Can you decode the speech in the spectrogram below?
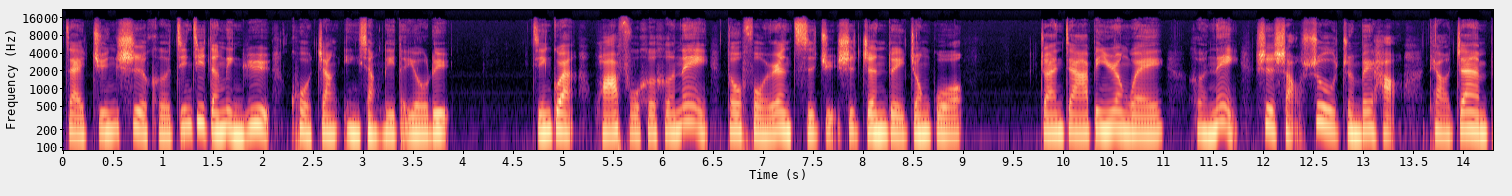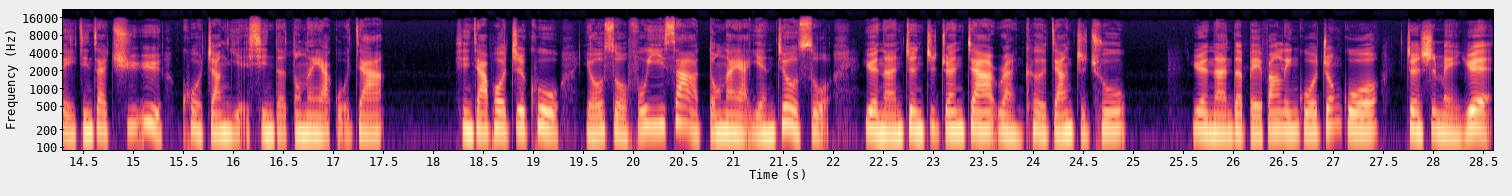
在军事和经济等领域扩张影响力的忧虑。尽管华府和河内都否认此举是针对中国，专家并认为河内是少数准备好挑战北京在区域扩张野心的东南亚国家。新加坡智库尤索夫伊萨东南亚研究所越南政治专家阮克江指出，越南的北方邻国中国正是美越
